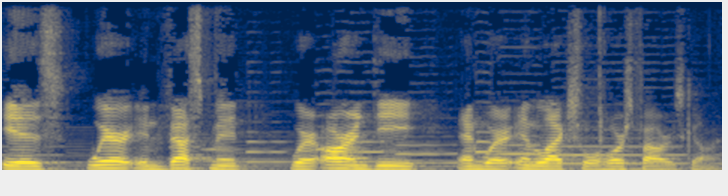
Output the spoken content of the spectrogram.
is where investment, where R&D, and where intellectual horsepower is going.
